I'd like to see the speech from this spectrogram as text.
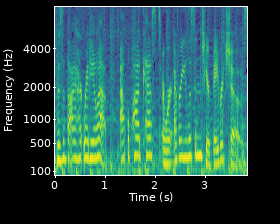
visit the iHeartRadio app, Apple Podcasts, or wherever you listen to your favorite shows.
